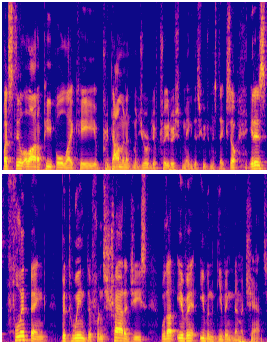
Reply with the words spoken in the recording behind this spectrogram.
but still a lot of people people, like a predominant majority of traders, make this huge mistake. So it is flipping between different strategies without even even giving them a chance.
